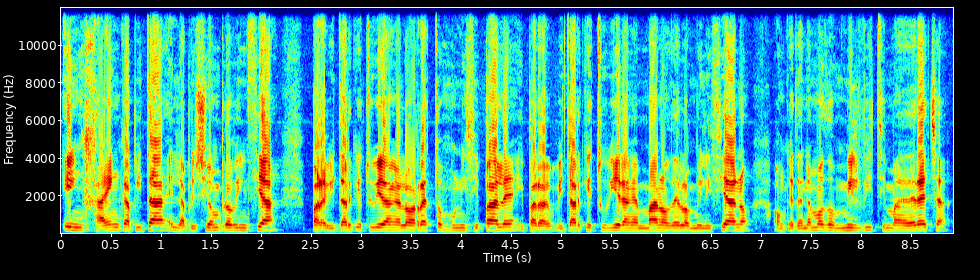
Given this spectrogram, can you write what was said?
en Jaén Capital, en la prisión provincial, para evitar que estuvieran en los arrestos municipales y para evitar que estuvieran en manos de los milicianos, aunque tenemos 2.000 víctimas de derecha.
